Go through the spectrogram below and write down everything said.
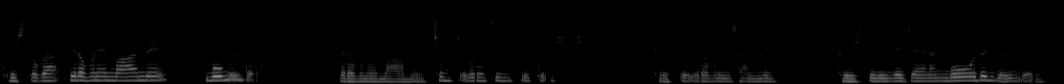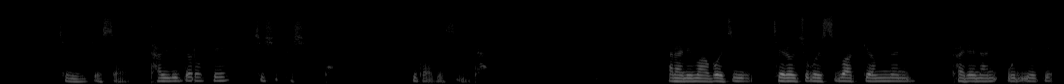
그리스도가 여러분의 마음에 머물도록 여러분의 마음을 전적으로 주님께 드리십시오. 그럴 때 여러분은 삶에 그리스도인이 맺어야 하는 모든 열매를 주님께서 달리도록 해 주실 것입니다. 기도하겠습니다. 하나님 아버지, 죄로 죽을 수밖에 없는 가련한 우리에게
